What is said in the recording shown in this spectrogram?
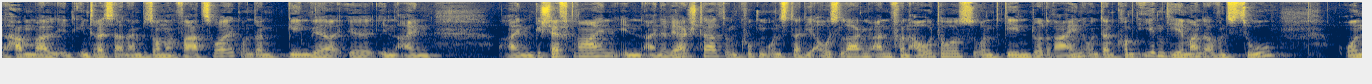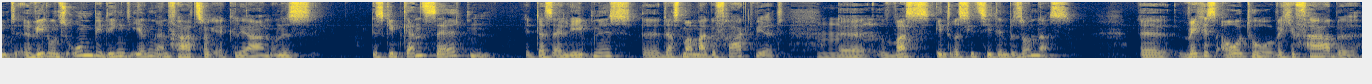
haben mal Interesse an einem besonderen Fahrzeug und dann gehen wir äh, in ein ein Geschäft rein, in eine Werkstatt und gucken uns da die Auslagen an von Autos und gehen dort rein und dann kommt irgendjemand auf uns zu und will uns unbedingt irgendein Fahrzeug erklären. Und es, es gibt ganz selten das Erlebnis, äh, dass man mal gefragt wird, mhm. Äh, was interessiert Sie denn besonders? Äh, welches Auto, welche Farbe,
